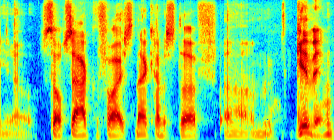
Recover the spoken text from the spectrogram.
you know self sacrifice and that kind of stuff, um, giving,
